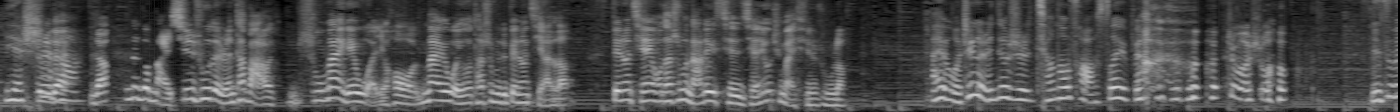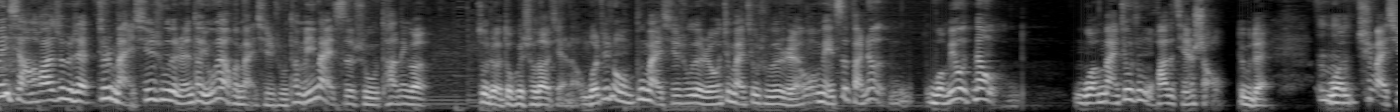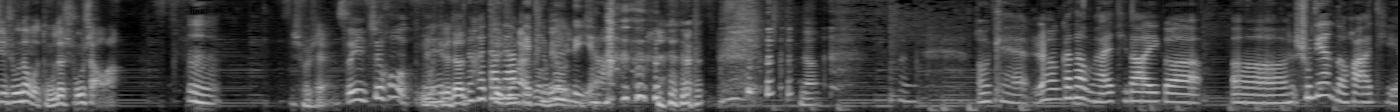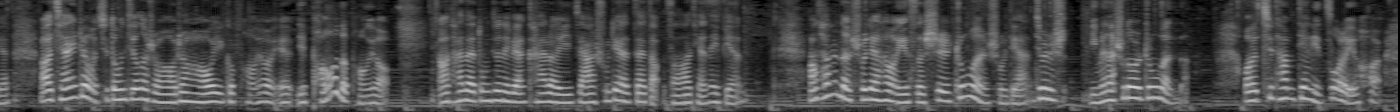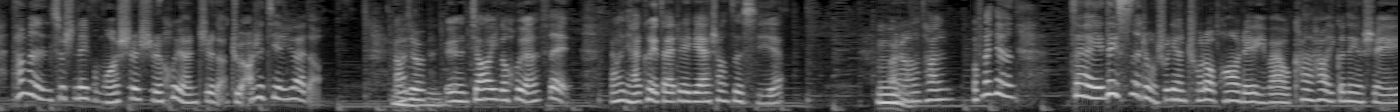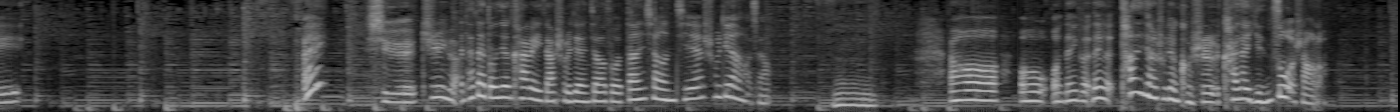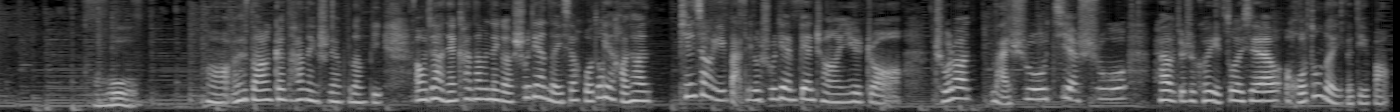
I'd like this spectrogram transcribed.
也对不对是哈。？然后那个买新书的人，他把书卖给我以后，卖给我以后，他是不是就变成钱了？变成钱以后，他是不是拿这个钱钱又去买新书了？哎，我这个人就是墙头草，所以不要 这么说。你这么一想的话，是不是就是买新书的人，他永远会买新书，他没买次书，他那个作者都会收到钱的。我这种不买新书的人，我就买旧书的人，我每次反正我没有，那我我买旧书我花的钱少，对不对？我去买新书，那我读的书少啊，嗯，是不是？所以最后我觉得大家给评评理啊 响。。那 OK，然后刚才我们还提到一个呃书店的话题，然后前一阵我去东京的时候，正好我一个朋友也也朋友的朋友，然后他在东京那边开了一家书店，在早早稻田那边，然后他们的书店很有意思，是中文书店，就是里面的书都是中文的。我去他们店里坐了一会儿，他们就是那个模式是会员制的，主要是借阅的，然后就是嗯嗯交一个会员费，然后你还可以在这边上自习，嗯然后他，我发现，在类似的这种书店，除了我朋友这个以外，我看还有一个那个谁，哎，许知远，他在东京开了一家书店，叫做单向街书店，好像。嗯，然后，哦，我那个那个，他那家书店可是开在银座上了。哦，哦，当然跟他那个书店不能比。然后我这两天看他们那个书店的一些活动，也好像偏向于把这个书店变成一种除了买书、借书，还有就是可以做一些活动的一个地方。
